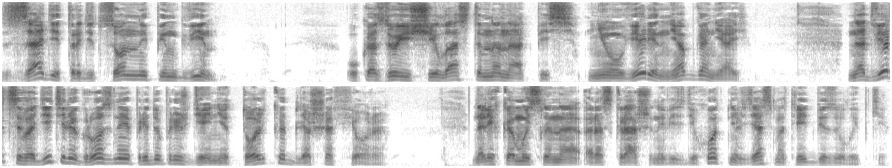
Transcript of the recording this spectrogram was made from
Сзади традиционный пингвин, указывающий ластом на надпись «Не уверен, не обгоняй». На дверце водителя грозное предупреждение только для шофера. На легкомысленно раскрашенный вездеход нельзя смотреть без улыбки.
